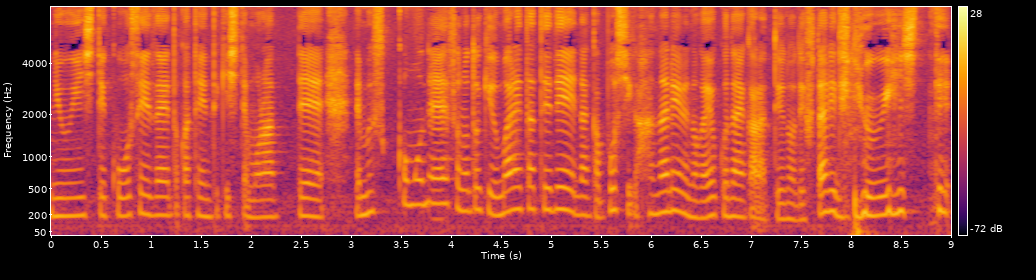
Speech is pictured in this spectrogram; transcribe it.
入院して抗生剤とか点滴してもらってで息子もねその時生まれたてでなんか母子が離れるのが良くないからっていうので2人で入院して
